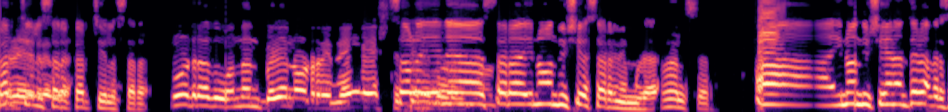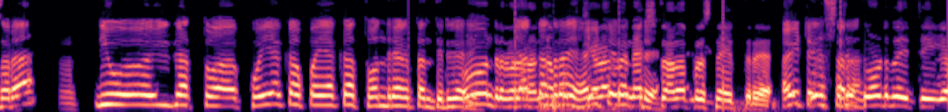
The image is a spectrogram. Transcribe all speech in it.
ಖರ್ಚಿಲ್ಲ ಸರ್ ಖರ್ಚಿಲ್ಲ ಸರ್. ನೋಡ್ರಿ ಅದು ಒಂದೊಂದ್ ಬೆಳೆ ನೋಡ್ರಿ ಇದು ಹೆಂಗ ಎಷ್ಟು ಸರ್ ಏನ ಸರ್ ಇನ್ನೊಂದ್ ವಿಷಯ ಸರ್ ನಿಮ್ಗ. ಹಾ ಸರ್. ಆ ಇನ್ನೊಂದ್ ವಿಷಯ ಏನಂತ ಹೇಳಿದ್ರೆ ಸರ್ ನೀವು ಈಗ ಕೊಯ್ಯಕ ಪಯ್ಯಕ ತೊಂದ್ರೆ ಆಗತ್ತಂತ ಹ್ಞೂನ್ರಿ ಯಾಕಂದ್ರೆ height ನೆಕ್ಸ್ಟ್ ಅದ ಪ್ರಶ್ನೆ ಐತ್ರಿ ದೊಡ್ಡದೈತಿ ಈಗ?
